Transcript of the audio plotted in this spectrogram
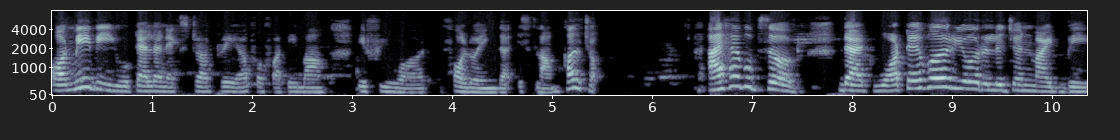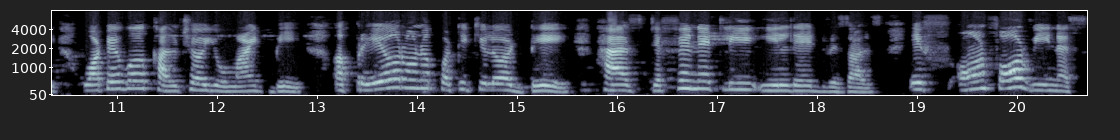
or maybe you tell an extra prayer for Fatima if you are following the Islam culture. I have observed that whatever your religion might be, whatever culture you might be, a prayer on a particular day has definitely yielded results. If on for Venus,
